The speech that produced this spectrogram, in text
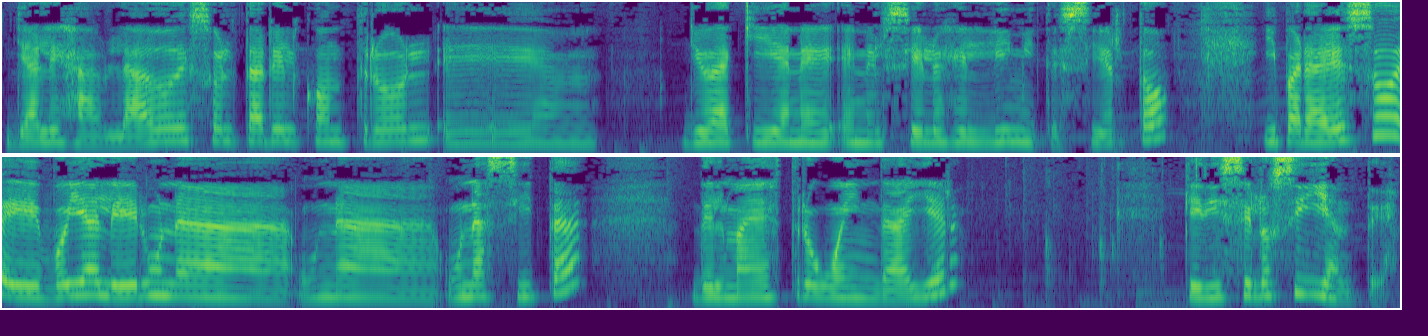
Ya les he hablado de soltar el control. Eh, yo aquí en el, cielo es el límite, ¿cierto? Y para eso eh, voy a leer una, una, una cita del maestro Wayne Dyer que dice lo siguiente.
